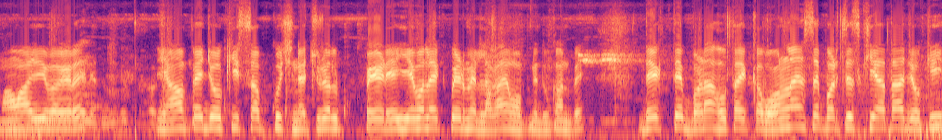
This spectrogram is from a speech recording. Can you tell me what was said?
मामा जी वगैरह। यहाँ पे जो कि सब कुछ नेचुरल पेड़ है ये वाला एक पेड़ मैं लगाया हूँ अपने दुकान पे। देखते बड़ा होता है। कब ऑनलाइन से परचेज़ किया था जो कि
